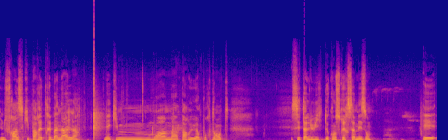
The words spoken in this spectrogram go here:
une phrase qui paraît très banale, mais qui, moi, m'a paru importante. C'est à lui de construire sa maison. Et,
